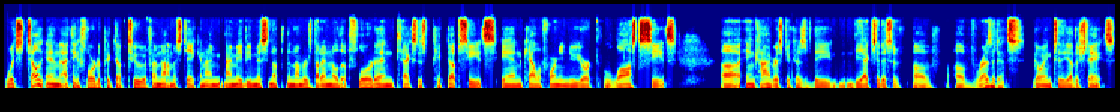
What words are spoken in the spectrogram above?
Which tell and I think Florida picked up two, if I'm not mistaken. I'm, I may be missing up the numbers, but I know that Florida and Texas picked up seats, and California, New York lost seats uh, in Congress because of the the exodus of, of of residents going to the other states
